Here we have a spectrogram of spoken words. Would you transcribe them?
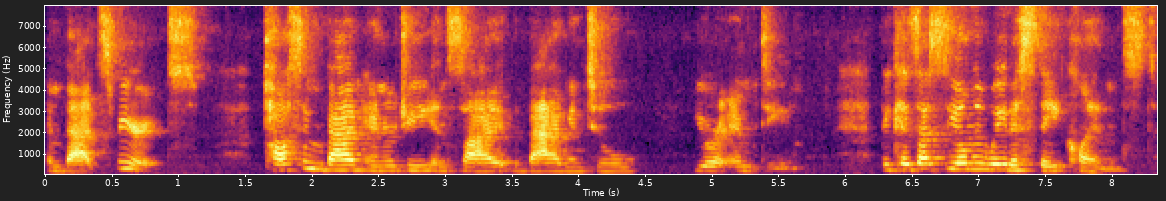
and bad spirits, tossing bad energy inside the bag until you're empty, because that's the only way to stay cleansed.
